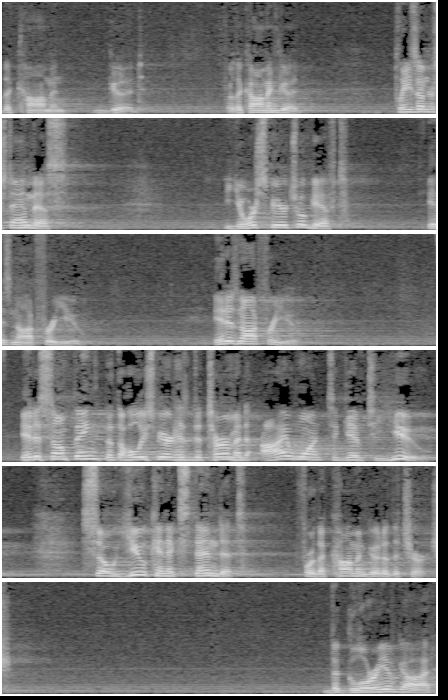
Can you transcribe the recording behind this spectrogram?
the common good for the common good. Please understand this your spiritual gift is not for you. It is not for you. It is something that the Holy Spirit has determined I want to give to you so you can extend it for the common good of the church. The glory of God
